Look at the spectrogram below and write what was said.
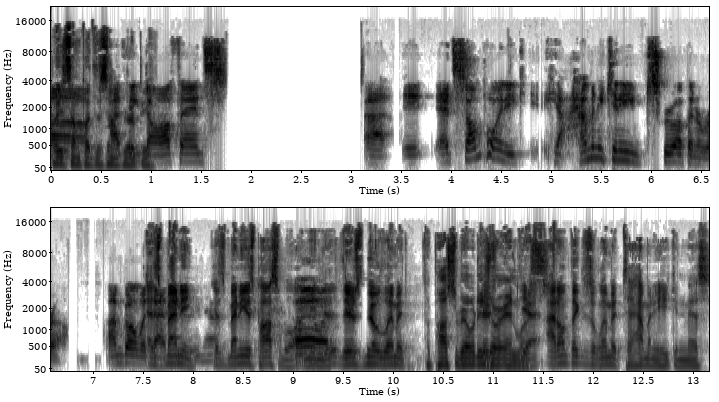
Please don't put this on I think the offense. Uh, it, at some point, he, yeah, how many can he screw up in a row? I'm going with As that many, as many as possible. I Uh, mean, there's no limit. The possibilities There's- are endless. Yeah, I don't think there's a limit to how many he can miss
